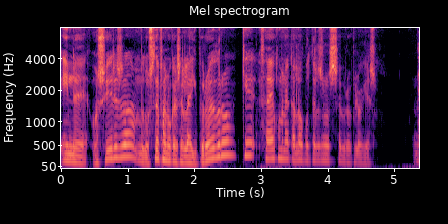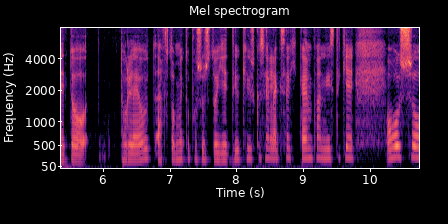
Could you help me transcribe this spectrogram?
είναι ο ΣΥΡΙΖΑ με τον Στέφανο Κασελάκη πρόεδρο και θα έχουμε ένα καλό αποτέλεσμα στις ευρωεκλογές. Με το, το λέω αυτό με το ποσοστό, γιατί ο κ. Κασελάκης αρχικά εμφανίστηκε ως ο,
